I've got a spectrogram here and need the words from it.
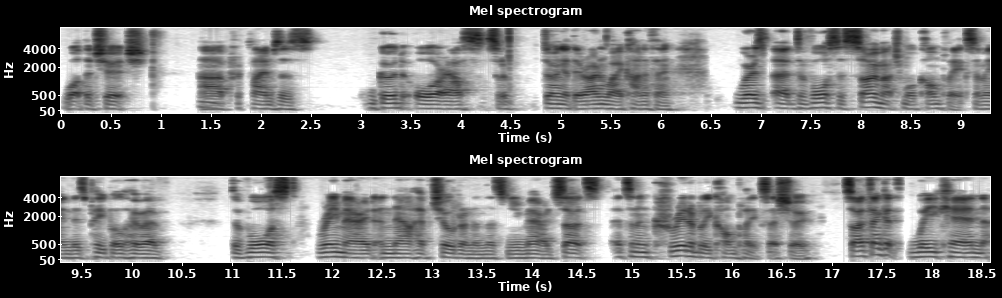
what the church uh, mm. proclaims as good or else sort of doing it their own way kind of thing. Whereas uh, divorce is so much more complex. I mean, there's people who have divorced, remarried, and now have children in this new marriage. So it's it's an incredibly complex issue. So I think it's we can.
